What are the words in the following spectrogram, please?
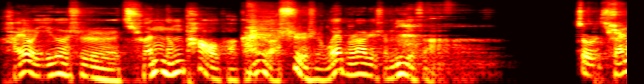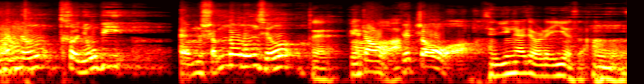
还有一个是全能 TOP 敢惹试试，我也不知道这什么意思啊。就是全能特牛逼，我们什么都能行。对，别招我，啊别招我。应该就是这意思啊。嗯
